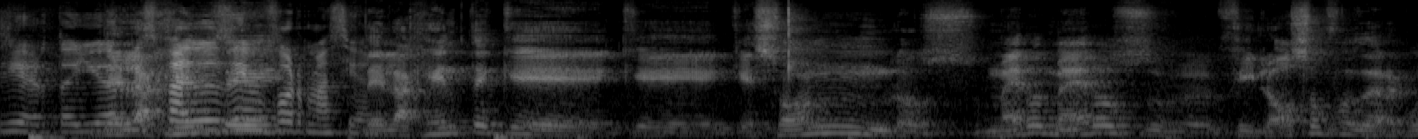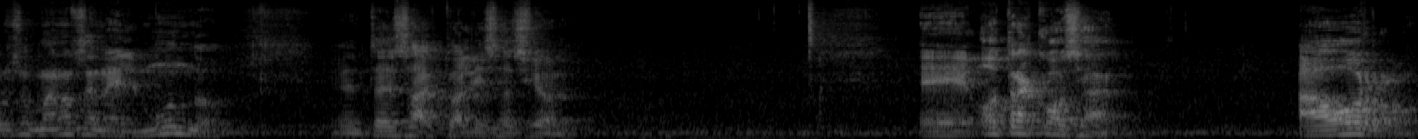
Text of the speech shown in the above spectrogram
Sí, es cierto. Yo de la respaldo esa gente- información. De la gente que, que- que son los meros, meros eh, filósofos de recursos humanos en el mundo. Entonces, actualización. Eh, otra cosa, ahorro,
